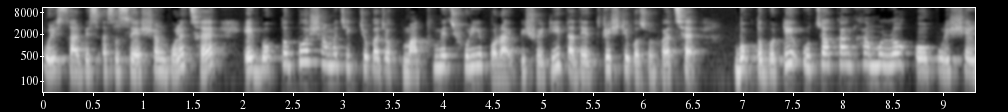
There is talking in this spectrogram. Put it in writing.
পুলিশ সার্ভিস অ্যাসোসিয়েশন বলেছে, এই বক্তব্য সামাজিক যোগাযোগ মাধ্যমে ছড়িয়ে পড়ায় বিষয়টি তাদের দৃষ্টিগোচর হয়েছে। বক্তব্যটি উচ্চাকাঙ্ক্ষামূলক ও পুলিশের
